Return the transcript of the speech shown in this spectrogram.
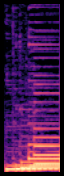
Mm-hmm.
